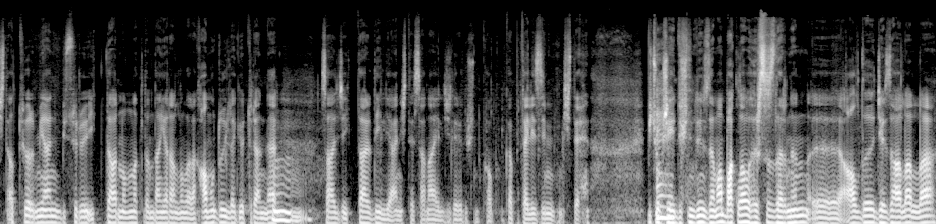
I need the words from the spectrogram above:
işte atıyorum yani bir sürü iktidarın olanaklarından yararlanarak hamuduyla götürenler hmm. sadece iktidar değil yani işte sanayicileri düşün kapitalizm işte birçok evet. şeyi düşündüğün zaman baklava hırsızlarının e, aldığı cezalarla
